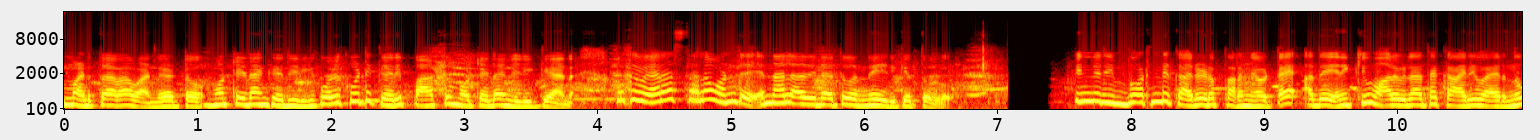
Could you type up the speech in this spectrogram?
മടുത്താറാവാണ് കേട്ടോ. മുട്ടയിടാൻ കയറിയിരിക്കും. കോഴിക്കോട്ടിൽ കയറി പാത്ത് മുട്ടയിടാനിരിക്കുകയാണ്. നമുക്ക് വേറെ സ്ഥലമുണ്ട്. എന്നാൽ അതിനകത്ത് വന്നേ ഇരിക്കത്തുള്ളൂ. പിന്നെ ഒരു ഇമ്പോർട്ടന്റ് കാര്യം ഇവിടെ പറഞ്ഞോട്ടെ. അത് എനിക്കും അറിവില്ലാത്ത കാര്യമായിരുന്നു.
